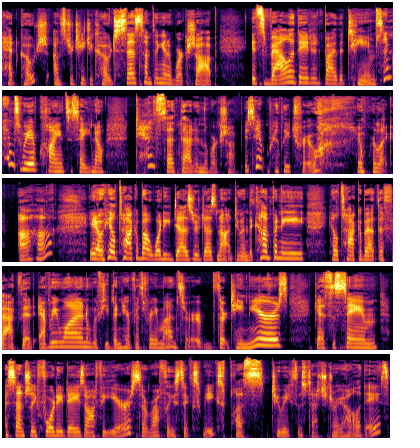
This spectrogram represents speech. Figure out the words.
head coach of Strategic Coach, says something in a workshop. It's validated by the team. Sometimes we have clients who say, you know, Dan said that in the workshop. Is it really true? and we're like, uh huh. You know, he'll talk about what he does or does not do in the company. He'll talk about the fact that everyone, if you've been here for three months or 13 years, gets the same essentially 40 days off a year. So roughly six weeks plus two weeks of statutory holidays.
